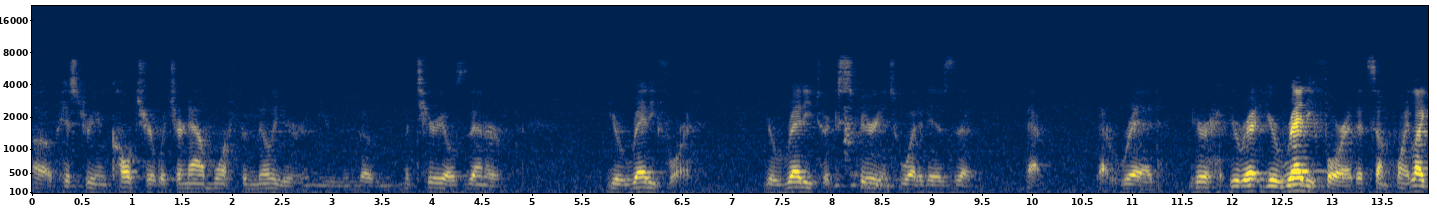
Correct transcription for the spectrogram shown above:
of history and culture, which are now more familiar, and you, the materials then are you're ready for it. You're ready to experience what it is that that that red. You're you're re- you're ready for it at some point. Like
